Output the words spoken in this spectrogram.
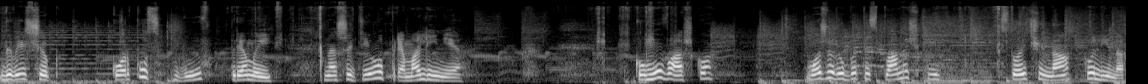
Дивись, щоб корпус був прямий. Наше тіло пряма лінія. Кому важко, може робити з планочки, стоячи на колінах.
